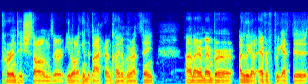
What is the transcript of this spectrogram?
currentish songs or you know like in the background kind of where that thing. And I remember, I don't think I'll ever forget the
